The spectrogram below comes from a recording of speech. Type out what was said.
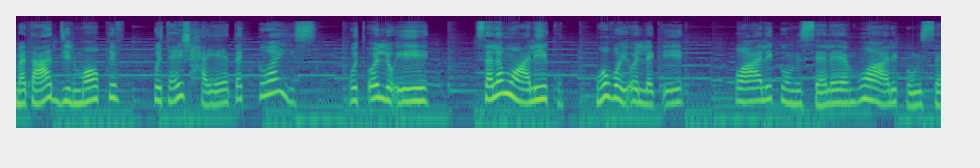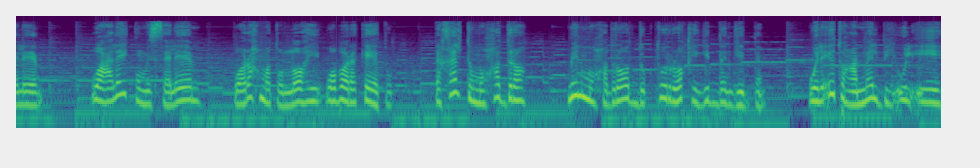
ما تعدي الموقف وتعيش حياتك كويس. وتقول له إيه؟ سلام عليكم. وهو يقول لك إيه؟ وعليكم السلام وعليكم السلام. وعليكم السلام ورحمة الله وبركاته. دخلت محاضرة من محاضرات دكتور راقي جدا جدا ولقيته عمال بيقول إيه؟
